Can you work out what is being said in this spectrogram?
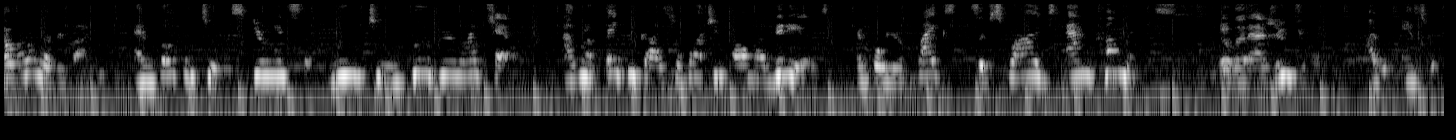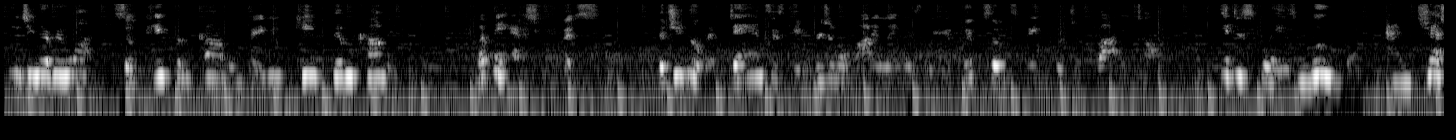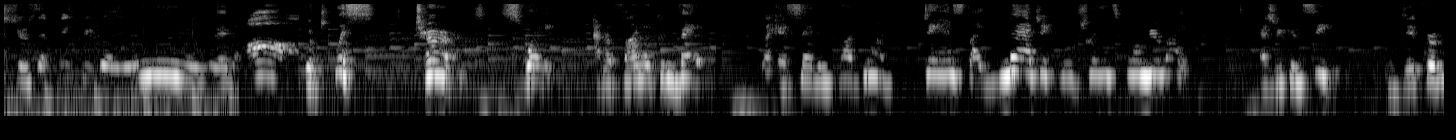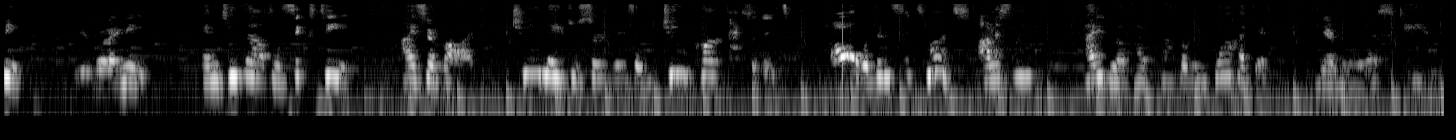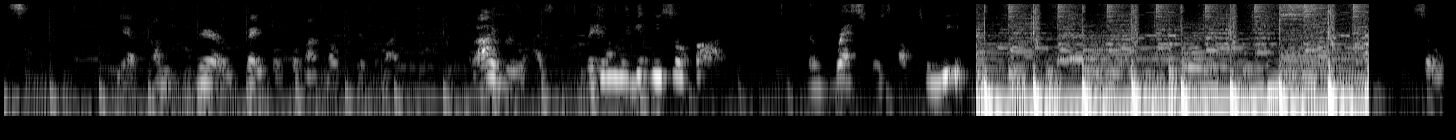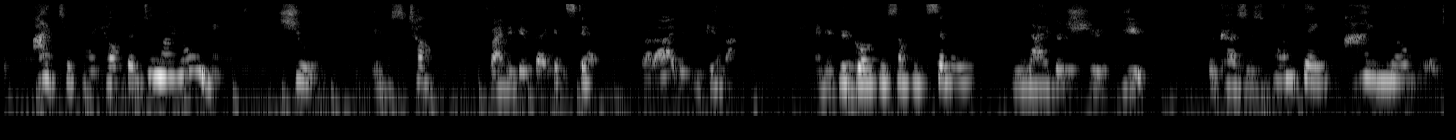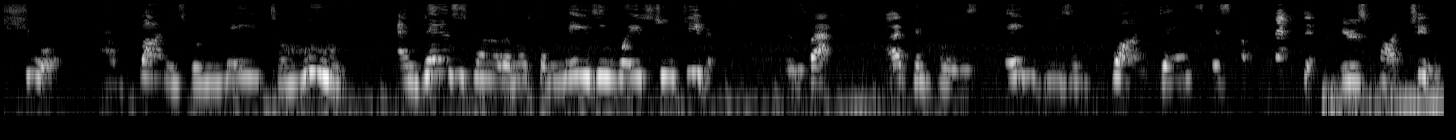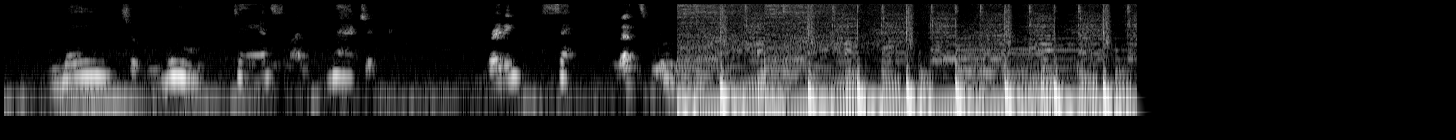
Hello everybody, and welcome to Experience the Groove to Improve Your Life channel. I want to thank you guys for watching all my videos and for your likes, subscribes, and comments. Know that as usual, I will answer each and every one, so keep them coming, baby. Keep them coming. Let me ask you this. Did you know that dance is the original body language where your lips don't speak but your body talk? It displays movement and gestures that make you go ooh and ah with twists, turns, sway, and a final convey. Like I said in part one, dance like magic will transform your life. As you can see, it did for me. Here's what I mean. In 2016, I survived two major surgeries and two car accidents, all within six months. Honestly, I didn't know if I'd properly walk again nevertheless stands. Yet I'm very thankful for my healthcare providers. But I realized they could only get me so far. The rest was up to me. So I took my health into my own hands. Sure, it was tough trying to get back in step, but I didn't give up. And if you're going through something similar, neither should you. Because there's one thing I know for sure. Our bodies were made to move. And dance is one of the most amazing ways to achieve it. In fact, I've composed eight reasons why dance is effective. Here's part two. Made to move dance like magic. Ready, set, let's groove.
